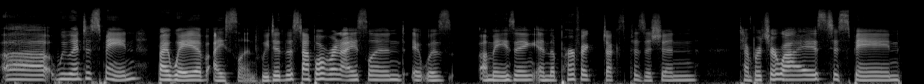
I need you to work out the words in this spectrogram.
uh, we went to Spain by way of Iceland. We did the stopover in Iceland. It was amazing and the perfect juxtaposition temperature wise to Spain.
